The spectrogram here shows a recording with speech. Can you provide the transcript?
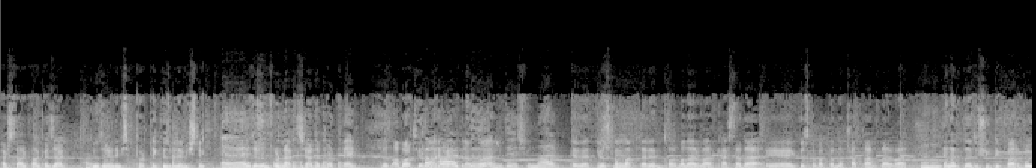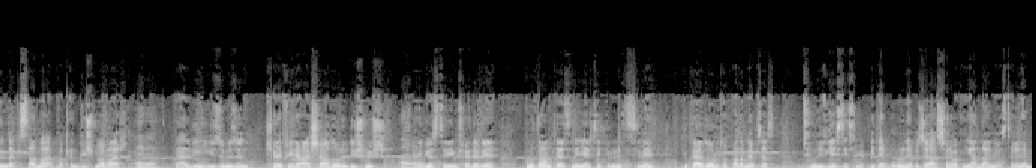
Kaşlar kalkacak. Gözlerine demiştik pörtlek göz mü demiştik? Evet. Gözde bir pırlak dışarıda pörtlek. Biraz abartıyorum ama evet biraz var. Kabartı. Bir de şunlar Evet göz Düşük. kapakların torbalar var. Kaşlarda e, göz kapaklarında katlantılar var. Yanakta da düşüklük var. Boyunda kısalma bakın düşme var. evet. Yani bir yüzümüzün şöyle feri aşağı doğru düşmüş. Evet. Şöyle göstereyim şöyle bir. Bunu tam tersine yer çekiminin etkisini yukarı doğru toparlama yapacağız. Tüm yüz geçişimi. Bir de burun yapacağız. Şöyle bakın yandan gösterelim.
